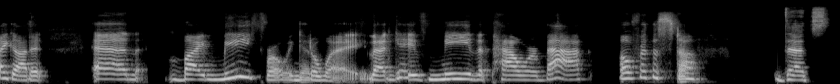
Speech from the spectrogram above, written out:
I got it. And by me throwing it away, that gave me the power back over the stuff. That's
